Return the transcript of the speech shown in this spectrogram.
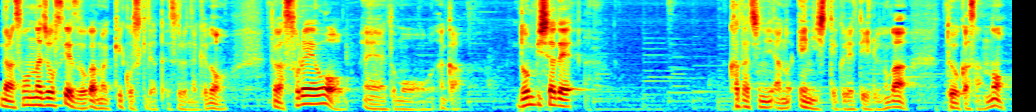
だからそんな女性像がまあ結構好きだったりするんだけどだからそれを、えー、ともうなんかドンピシャで形にあの絵にしてくれているのが豊川さんの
